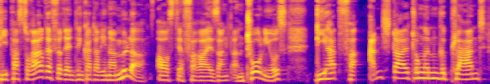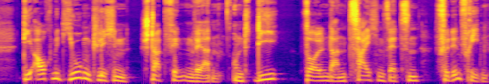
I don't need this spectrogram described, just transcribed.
Die Pastoralreferentin Katharina Müller aus der Pfarrei St. Antonius, die hat Veranstaltungen geplant, die auch mit Jugendlichen stattfinden werden. Und die sollen dann Zeichen setzen für den Frieden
